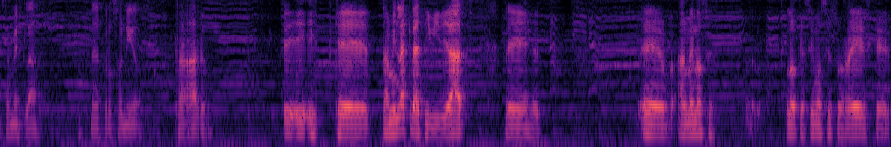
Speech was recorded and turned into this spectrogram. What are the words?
esa mezcla de nuestros sonidos. Claro. Y, que también la creatividad de... eh, al menos lo que hicimos en sus redes, que,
